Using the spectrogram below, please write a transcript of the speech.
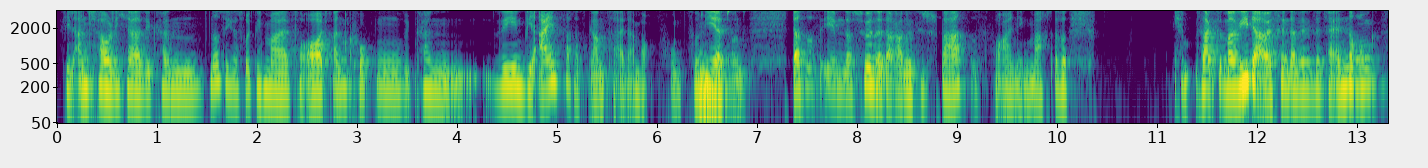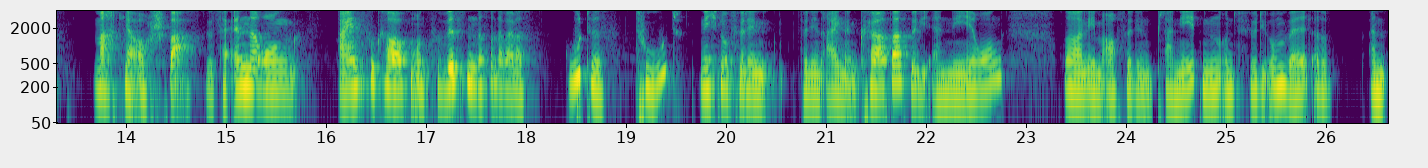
viel anschaulicher. Sie können ne, sich das wirklich mal vor Ort angucken. Sie können sehen, wie einfach das Ganze halt einfach funktioniert. Mhm. Und das ist eben das Schöne daran, wie viel Spaß es vor allen Dingen macht. Also ich sage es immer wieder, aber ich finde, aber diese Veränderung macht ja auch Spaß. Diese Veränderung einzukaufen und zu wissen, dass man dabei was Gutes tut, nicht nur für den, für den eigenen Körper, für die Ernährung, sondern eben auch für den Planeten und für die Umwelt. Also an,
